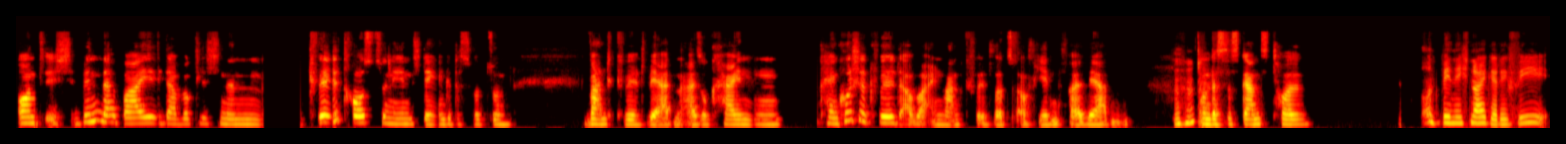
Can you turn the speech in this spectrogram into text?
Und ich bin dabei, da wirklich einen Quilt rauszunehmen. Ich denke, das wird so ein Wandquilt werden. Also kein, kein Kuschelquilt, aber ein Wandquilt wird es auf jeden Fall werden. Mhm. Und das ist ganz toll. Und bin ich neugierig, wie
